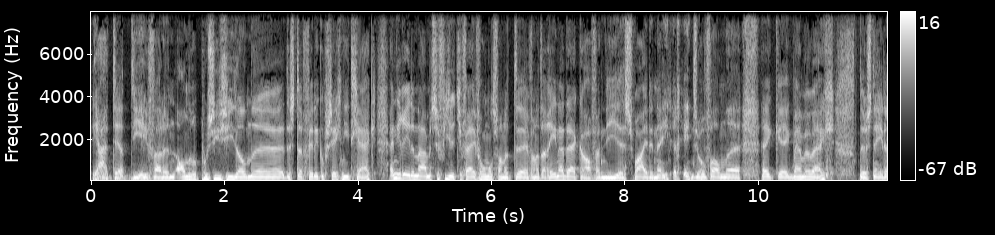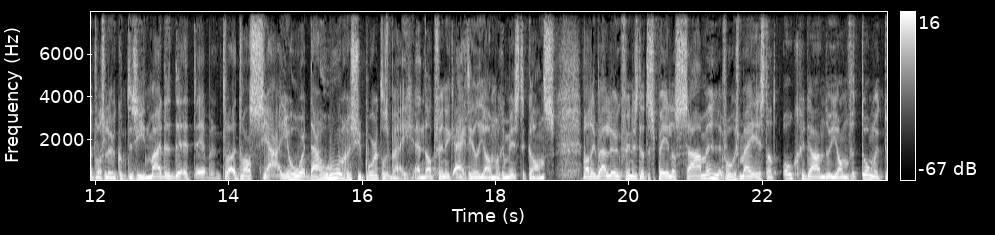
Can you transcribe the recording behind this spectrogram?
ja, die, die heeft wel een andere positie dan... eh, dus dat vind ik op zich niet gek. En die reden na met zijn viertje 500 van het, eh, van het arena-dek af. En die eh, zwaaide naar iedereen zo van, eh, ik, ik ben weer weg. Dus nee, dat was leuk om te zien. Maar het, het, het was, ja, je hoort, daar horen supporters bij. En dat vind ik echt heel jammer, gemiste kans. Wat ik wel leuk vind, is dat de spelers samen... Volgens mij is dat ook gedaan door Jan Vertongen toen.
